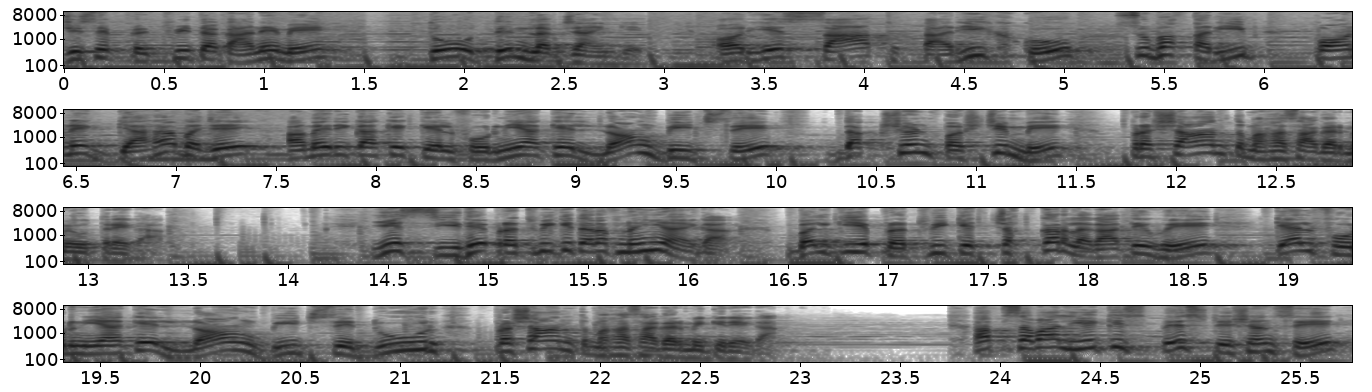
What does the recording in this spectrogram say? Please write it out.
जिसे पृथ्वी तक आने में दो दिन लग जाएँगे। और ये सात तारीख को सुबह करीब पौने 11 बजे अमेरिका के कैलिफ़ोर्निया के लॉन्ग बीच से दक्षिण पश्चिम में प्रशांत महासागर में उतरेगा। ये सीधे पृथ्वी की तरफ़ नहीं आएगा, बल्कि ये पृथ्वी के चक्कर लगाते हुए कैलिफ़ोर्निया के लॉन्ग बीच से दूर प्रशांत महासागर में गिरेगा। अब सवाल यह कि स्पेस स्टेशन से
